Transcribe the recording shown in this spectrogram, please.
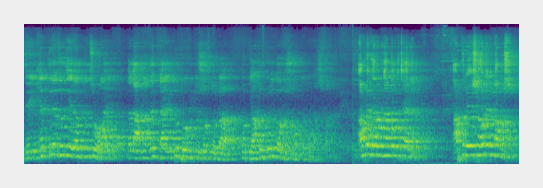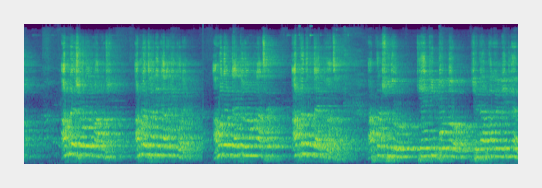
যে এই ক্ষেত্রে যদি এরকম কিছু হয় তাহলে আমাদের দায়িত্ব প্রকৃত সত্যটা উদ্ঘাটন করে জনসমক্ষে প্রকাশ করা। আমরা কারণ নাম বলতে চাই না? আপনারা এই শহরের মানুষ। আমরা এই শহরের মানুষ। আমরা জানি কারা কি করে। আমাদের দায়িত্ব যেমন আছে, আপনাদের দায়িত্ব আছে। আপনারা শুধু কে কি বলল সেটা আপনারা লিখলেন,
